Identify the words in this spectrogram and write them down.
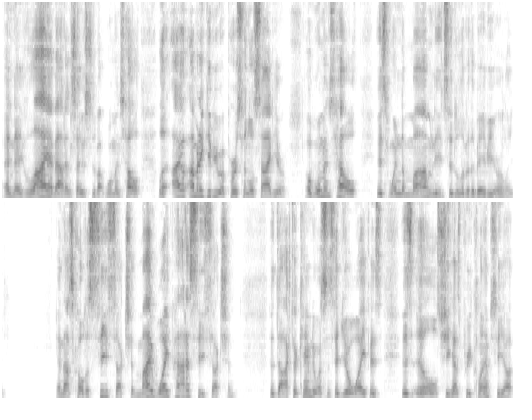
And they lie about it and say this is about women's health. I, am going to give you a personal side here. A woman's health is when the mom needs to deliver the baby early. And that's called a C section. My wife had a C section. The doctor came to us and said, Your wife is, is ill. She has preeclampsia.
